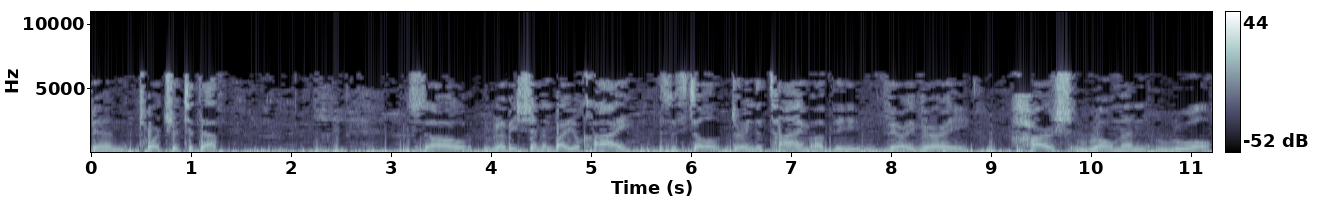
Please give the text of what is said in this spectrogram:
been tortured to death, so Rabbi Shimon Bar Yochai, this was still during the time of the very, very harsh Roman rule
